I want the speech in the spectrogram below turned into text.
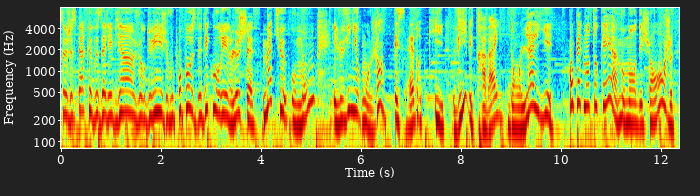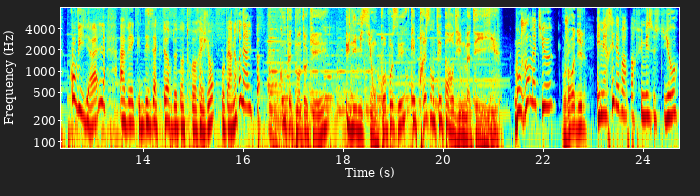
Tous, j'espère que vous allez bien. Aujourd'hui, je vous propose de découvrir le chef Mathieu Aumont et le vigneron Jean Tessèdre qui vivent et travaillent dans l'Allier. Complètement toqué, un moment d'échange convivial avec des acteurs de notre région Auvergne-Rhône-Alpes. Complètement toqué, une émission proposée et présentée par Odile Mattei. Bonjour Mathieu Bonjour Odile. et merci d'avoir parfumé ce studio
